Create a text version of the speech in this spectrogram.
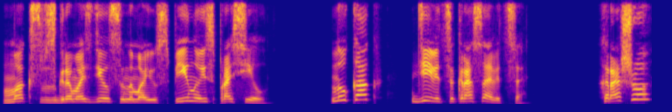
Макс взгромоздился на мою спину и спросил. «Ну как, девица-красавица? Хорошо?»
